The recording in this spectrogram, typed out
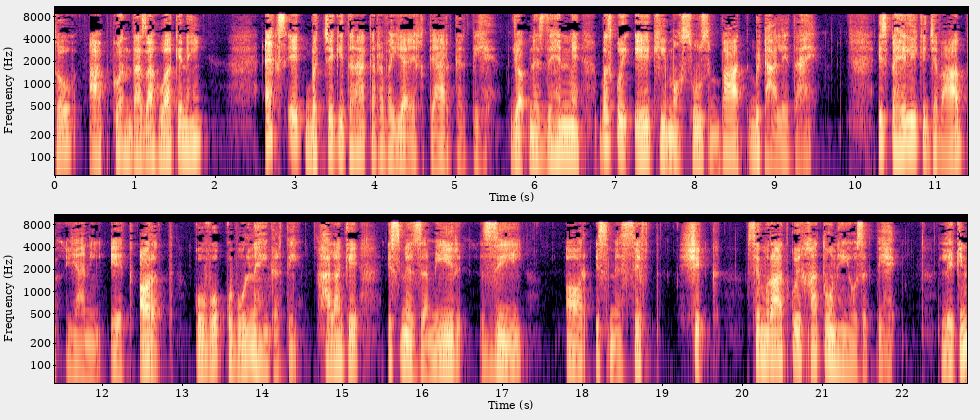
تو آپ کو اندازہ ہوا کہ نہیں ایکس ایک بچے کی طرح کا رویہ اختیار کرتی ہے جو اپنے ذہن میں بس کوئی ایک ہی مخصوص بات بٹھا لیتا ہے اس پہلی کے جواب یعنی ایک عورت کو وہ قبول نہیں کرتی حالانکہ اس میں ضمیر زی اور اس میں صفت شک سے مراد کوئی خاتون ہی ہو سکتی ہے لیکن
